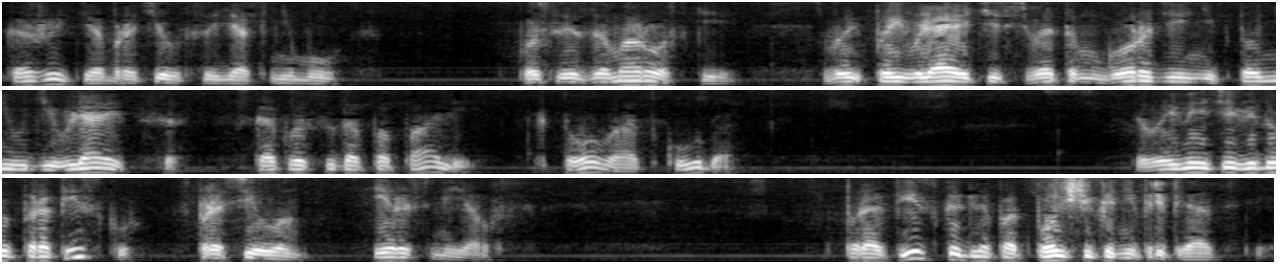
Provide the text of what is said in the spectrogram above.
Скажите, обратился я к нему. После заморозки вы появляетесь в этом городе, и никто не удивляется, как вы сюда попали, кто вы, откуда? Вы имеете в виду прописку? спросил он и рассмеялся. Прописка для подпольщика не препятствие.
